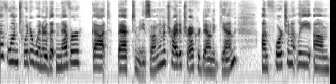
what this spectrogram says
have one Twitter winner that never got back to me, so I'm going to try to track her down again. Unfortunately, um,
